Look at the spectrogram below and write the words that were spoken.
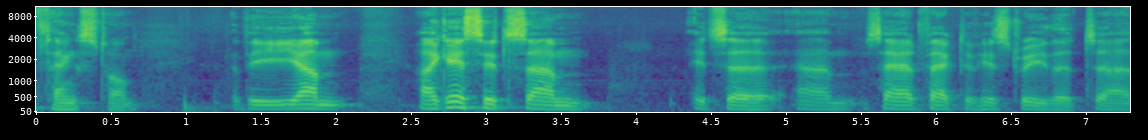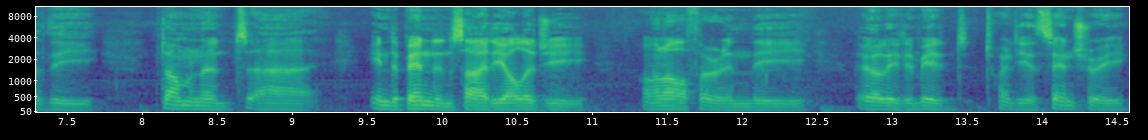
thanks, Tom. The, um, I guess it's, um, it's a um, sad fact of history that uh, the dominant uh, independence ideology on offer in the early to mid 20th century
